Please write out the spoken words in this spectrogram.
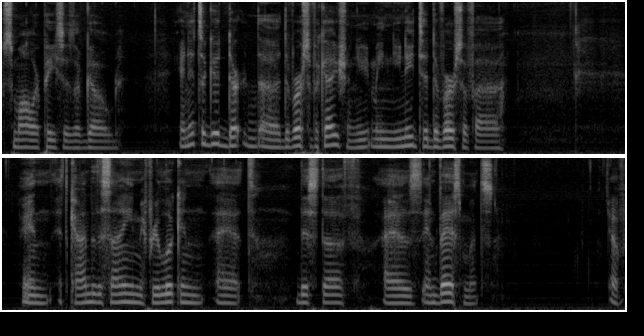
smaller pieces of gold. And it's a good uh, diversification. You, I mean, you need to diversify, and it's kind of the same if you're looking at this stuff as investments. If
